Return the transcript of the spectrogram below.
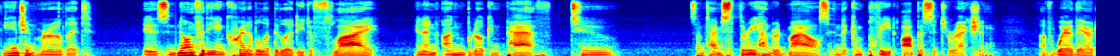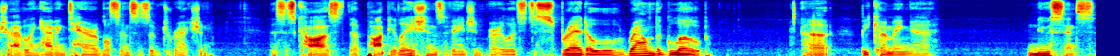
The ancient murrelet is known for the incredible ability to fly in an unbroken path two, sometimes 300 miles in the complete opposite direction of where they are traveling, having terrible senses of direction. This has caused the populations of ancient murrelets to spread around the globe, uh, becoming a nuisance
